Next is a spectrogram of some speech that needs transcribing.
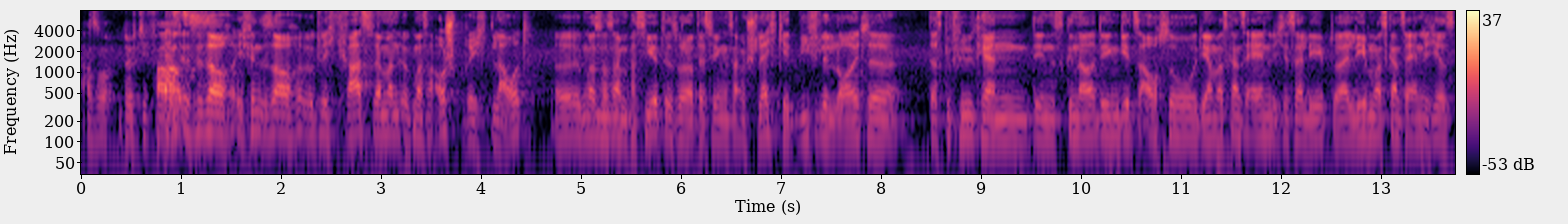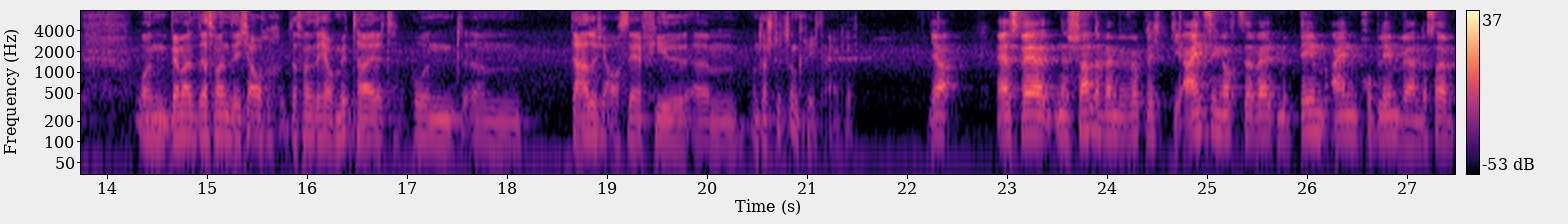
Also durch die Phase. Es ist auch, ich finde es auch wirklich krass, wenn man irgendwas ausspricht, laut, äh, irgendwas, was mhm. einem passiert ist oder weswegen es einem schlecht geht, wie viele Leute das Gefühl kennen, denen es genau, denen geht es auch so, die haben was ganz Ähnliches erlebt oder erleben was ganz Ähnliches. Und wenn man, dass man sich auch, dass man sich auch mitteilt und ähm, dadurch auch sehr viel ähm, Unterstützung kriegt eigentlich. Ja, es wäre eine Schande, wenn wir wirklich die Einzigen auf dieser Welt mit dem einen Problem wären. Deshalb,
